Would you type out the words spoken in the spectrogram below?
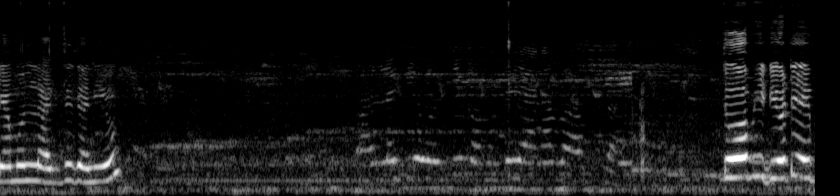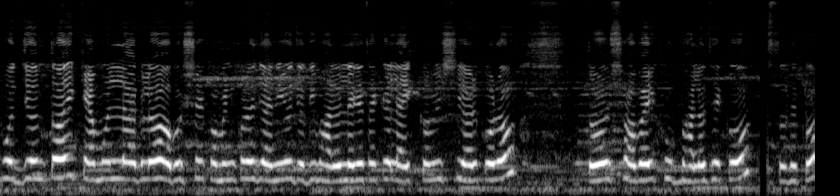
কেমন লাগছে জানিও? তো ভিডিওটি এই পর্যন্তই। কেমন লাগল অবশ্যই কমেন্ট করে জানিও। যদি ভালো লেগে থাকে লাইক কমেন্ট শেয়ার করো। তো সবাই খুব ভালো থেকো, সুস্থ থেকো।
